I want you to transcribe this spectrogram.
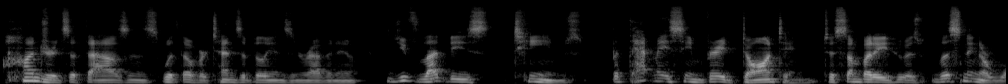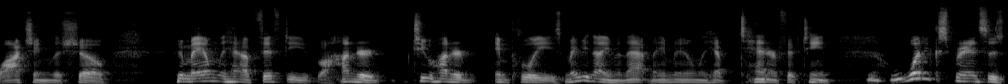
hundreds of thousands with over tens of billions in revenue. You've led these teams but that may seem very daunting to somebody who is listening or watching the show who may only have 50, 100, 200 employees, maybe not even that, maybe only have 10 or 15. Mm-hmm. What experiences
